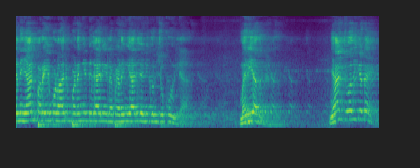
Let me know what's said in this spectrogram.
എന്ന് ഞാൻ പറയുമ്പോൾ ആരും പടങ്ങിയിട്ട് കാര്യമില്ല. പടങ്ങിയാലും എനിക്കൊരു ചുക്കുമില്ല. മര്യാദ വേണ്ടേ? ഞാൻ ചോദിക്കട്ടെ?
